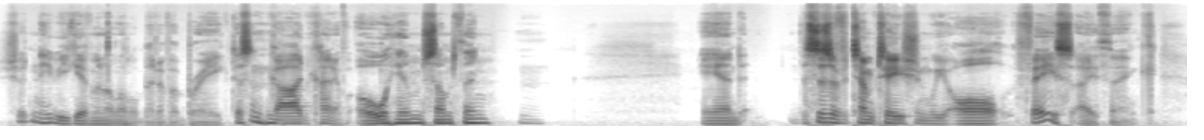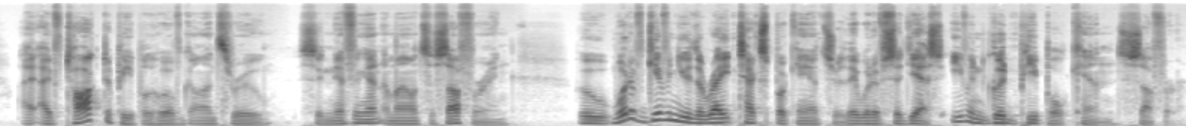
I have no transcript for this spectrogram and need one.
shouldn't he be given a little bit of a break? Doesn't mm-hmm. God kind of owe him something? Mm. And this is a temptation we all face, I think. I, have talked to people who have gone through significant amounts of suffering who would have given you the right textbook answer. They would have said, yes, even good people can suffer.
